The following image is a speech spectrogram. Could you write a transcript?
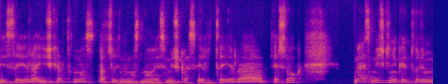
jisai yra iškertamas, atsodinamas naujas miškas. Ir tai yra tiesiog, mes miškininkai turim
